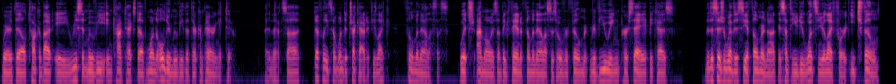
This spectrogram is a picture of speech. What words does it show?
where they'll talk about a recent movie in context of one older movie that they're comparing it to. And that's uh, definitely someone to check out if you like film analysis, which I'm always a big fan of film analysis over film reviewing per se, because the decision whether to see a film or not is something you do once in your life for each film,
